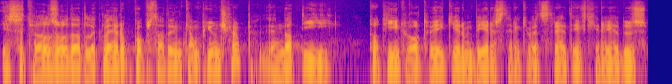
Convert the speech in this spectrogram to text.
is het wel zo dat Leclerc op kop staat in het kampioenschap. En dat hij tot hier wel twee keer een berensterke wedstrijd heeft gereden. Dus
